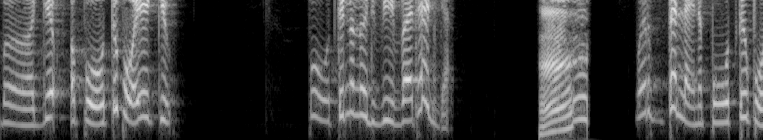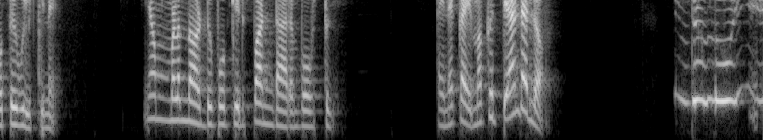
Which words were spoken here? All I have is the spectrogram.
ഭാഗ്യം ആ പോത്ത് പോയേക്കും. പോത്തിനൊന്നും ഒരു വിവരമില്ല. വെറുതല്ല അതിനെ പോത്ത് പോത്ത് വിളിക്കണേ. നമ്മളെ നടുപോക്കി ഒരു പണ്ടാരം പോത്ത്. അതിനെ കൈമ കിട്ടിയാണ്ടല്ലോ. ഈ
